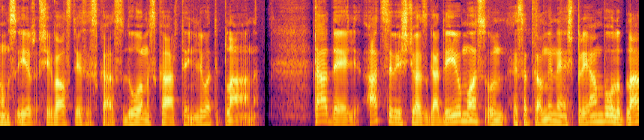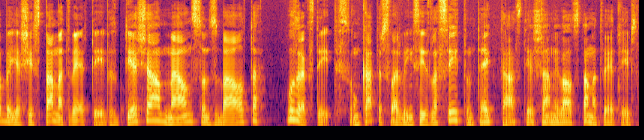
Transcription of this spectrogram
mums ir šī valstiesiskās domas kārtiņa ļoti plāna. Tādēļ atsevišķos gadījumos, un es atkal minēšu preambulu, labi, ja šīs pamatvērtības tiešām melns un balta uzrakstītas, un katrs var viņas izlasīt un teikt, tās tiešām ir valsts pamatvērtības.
